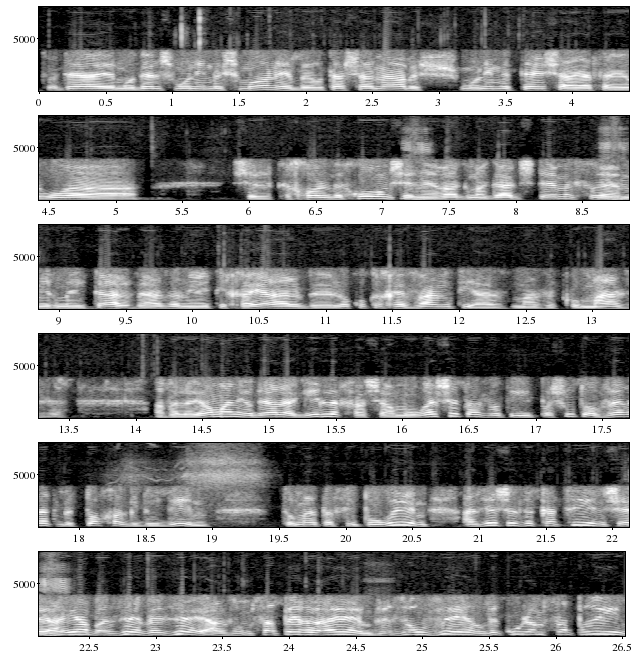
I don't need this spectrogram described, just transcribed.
אתה יודע, מודל 88, באותה שנה, ב-89, היה את האירוע של כחול וחום, שנהרג מג"ד 12, אמיר מיטל, ואז אני הייתי חייל, ולא כל כך הבנתי אז מה זה, מה זה. אבל היום אני יודע להגיד לך שהמורשת הזאת היא פשוט עוברת בתוך הגדודים. זאת אומרת, הסיפורים, אז יש איזה קצין שהיה בזה וזה, אז הוא מספר להם, וזה עובר, וכולם מספרים,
